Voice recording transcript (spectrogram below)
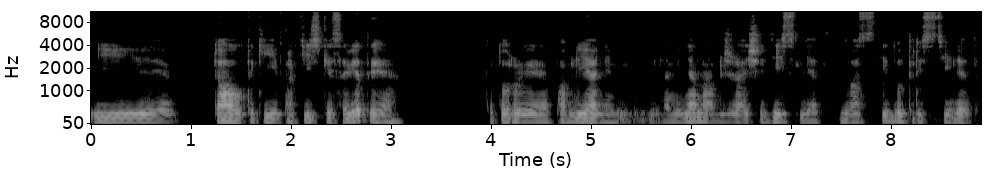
и дал такие практические советы, которые повлияли на меня на ближайшие 10 лет, с 20 до 30 лет.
